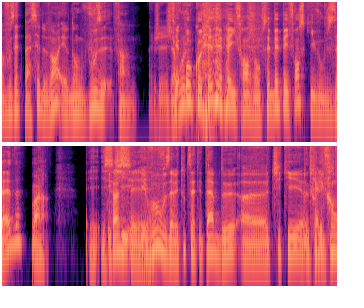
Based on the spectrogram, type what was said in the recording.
vous êtes passé devant, et donc vous, enfin, c'est aux côtés de BPI France. Donc c'est BPI France qui vous aide, voilà. Et, ça, c'est. Et vous, vous avez toute cette étape de euh, checker de tous les comptes,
